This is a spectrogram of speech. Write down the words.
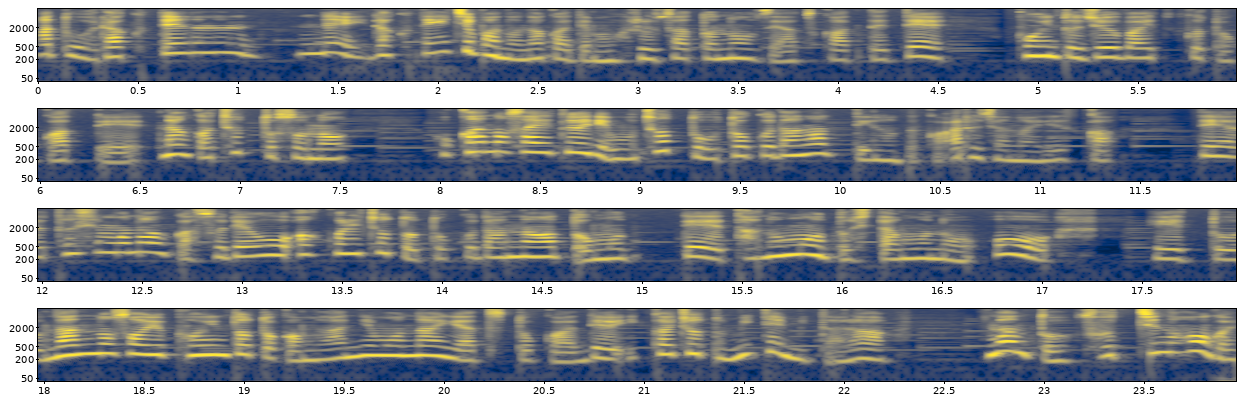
あとは楽天ね楽天市場の中でもふるさと納税扱っててポイント10倍つくとかってなんかちょっとその他のサイトよりもちょっとお得だなっていうのとかあるじゃないですか。で私もなんかそれをあこれちょっと得だなと思って頼もうとしたものをえっ、ー、と何のそういうポイントとかも何にもないやつとかで一回ちょっと見てみたらなんとそっちの方が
